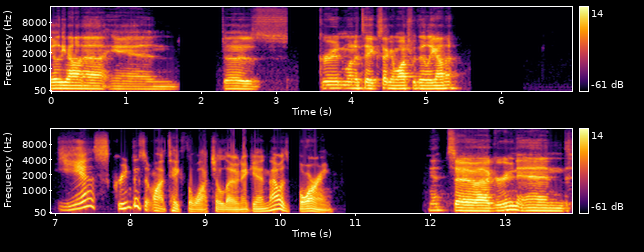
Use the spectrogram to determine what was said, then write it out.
Ileana and does Grun want to take second watch with Ileana? Yes, Grun doesn't want to take the watch alone again. That was boring. Yeah. So uh, Grun and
